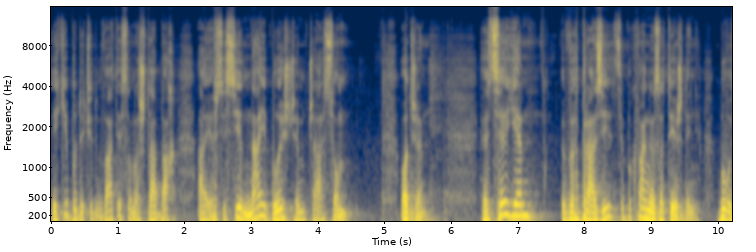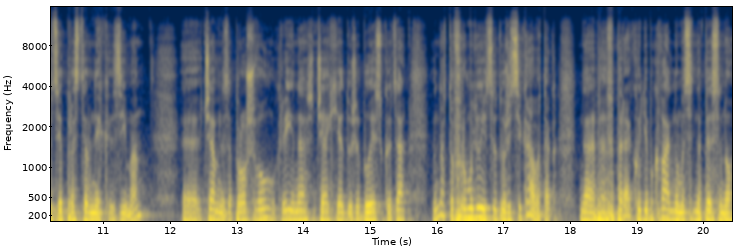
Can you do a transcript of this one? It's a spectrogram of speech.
які будуть відбуватися в масштабах IFCC найближчим часом. Отже, е, це є в Празі, це буквально за тиждень. Був оцей представник Зіма. Е, Чим не запрошував Україна, Чехія дуже близько. Та вона то формулюється дуже цікаво. Так на в перекладі буквально написано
